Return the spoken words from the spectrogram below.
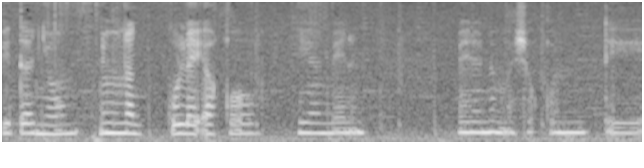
kita nyo, yung nagkulay ako. Ayan, meron, meron naman. siya konti.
